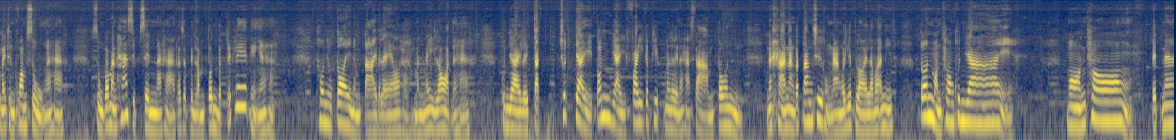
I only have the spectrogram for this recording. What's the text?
หมายถึงความสูงนะคะ สูงประมาณ 50 เซนนะคะ ก็จะเป็นลำต้นแบบเล็ก ๆ อย่างเงี้ยค่ะ เท่านิ้วก้อยเนี่ยมันตายไปแล้วค่ะ มันไม่รอดนะคะ คุณยายเลยจัดชุดใหญ่ต้นใหญ่ไฟกระพริบมาเลยนะคะสามต้นนะคะ นางก็ตั้งชื่อของนางไว้เรียบร้อยแล้วว่าอันนี้ ต้นหมอนทองคุณยาย หมอนทอง เป็ดน้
